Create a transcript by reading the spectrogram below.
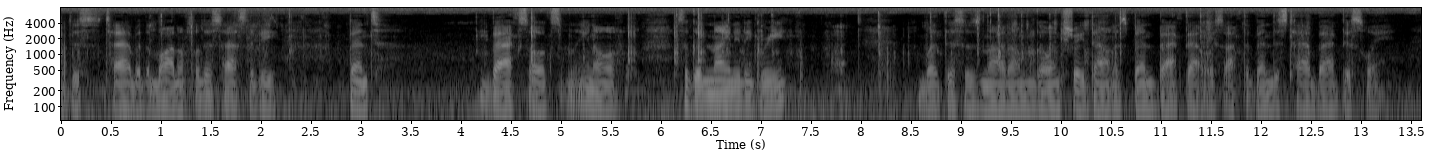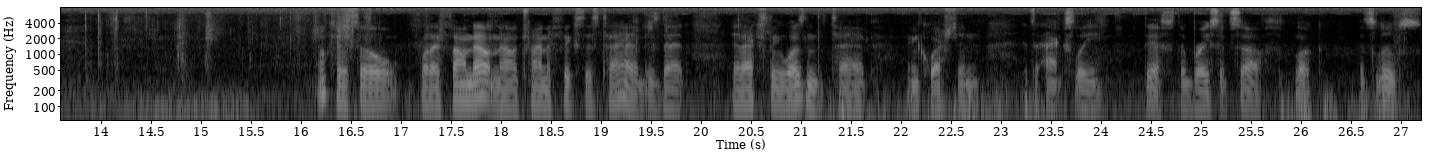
with this tab at the bottom. So this has to be bent back so it's you know it's a good 90 degree. But this is not um, going straight down. It's bent back that way so I have to bend this tab back this way. Okay so what I found out now trying to fix this tab is that it actually wasn't the tab in question. It's actually this the brace itself. Look it's loose.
